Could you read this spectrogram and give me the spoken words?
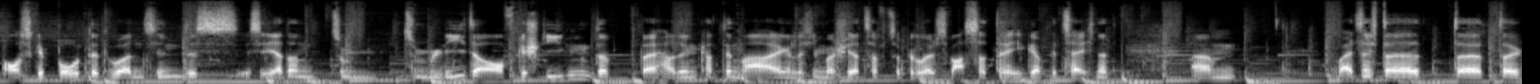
ausgebotet worden sind, ist, ist er dann zum, zum Leader aufgestiegen. Dabei hat ihn Cantona eigentlich immer scherzhaft so ein bisschen als Wasserträger bezeichnet. Ähm, war jetzt nicht der, der, der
